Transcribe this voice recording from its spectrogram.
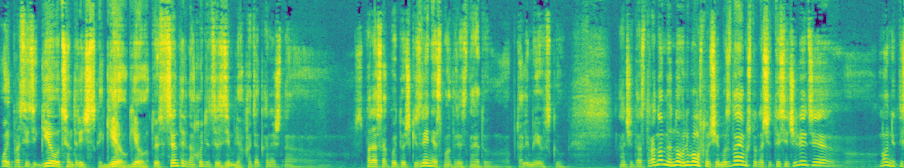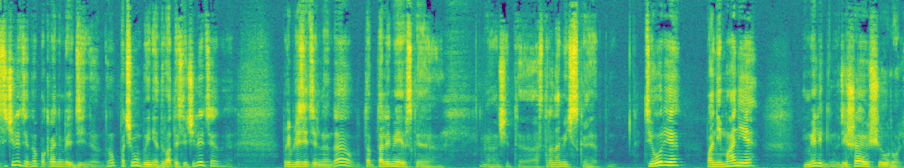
ой, простите, геоцентрическая, гео, гео, то есть в центре находится Земля. Хотя, конечно, смотря с какой точки зрения смотреть на эту Птолемеевскую значит, астрономию, но в любом случае мы знаем, что значит, тысячелетие, ну не тысячелетие, но по крайней мере, ну почему бы и нет, два тысячелетия приблизительно, да, Птолемеевская значит, астрономическая теория, понимание имели решающую роль.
